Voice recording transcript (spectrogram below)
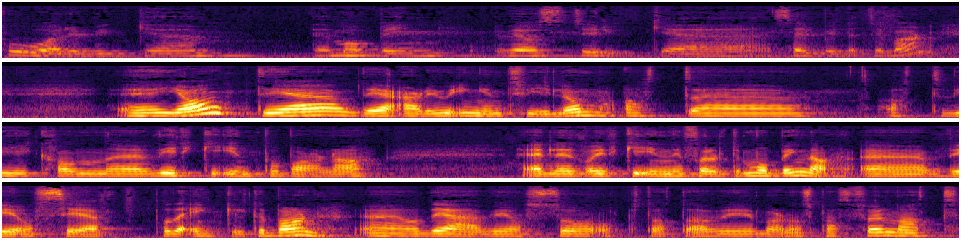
forebygge mobbing ved å styrke selvbildet til barn? Eh, ja, det, det, er det jo ingen tvil om. At, eh, at, vi kan eh, virke inn på barna, eller virke inn i forhold til mobbing, da, ved å se på det enkelte barn. Og det er vi også opptatt av i Barnas plattform. At,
